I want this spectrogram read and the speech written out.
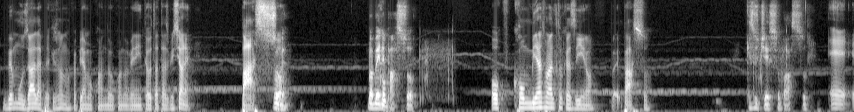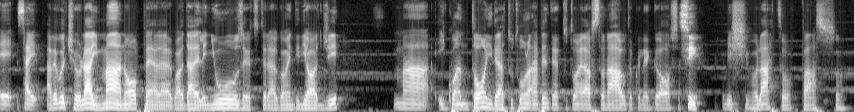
Dobbiamo usarla perché sennò non capiamo quando, quando viene interrotta la trasmissione. Passo. Vabbè. Va bene, Com- passo. Ho combinato un altro casino. Passo. Che è successo, passo? E, e, sai, avevo il cellulare in mano per guardare le news e tutti gli argomenti di oggi. Ma i guantoni della tutona, la presente della tutona dell'astronauta, quelle grosse. Sì. Mi è scivolato, passo.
